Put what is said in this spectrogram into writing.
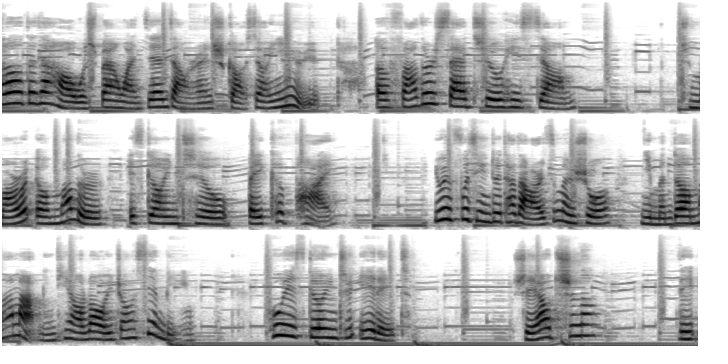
Hello，大家好，我是半晚间讲人是搞笑英语。A father said to his son, "Tomorrow your mother is going to bake a pie." 一位父亲对他的儿子们说：“你们的妈妈明天要烙一张馅饼。” Who is going to eat it? 谁要吃呢？The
